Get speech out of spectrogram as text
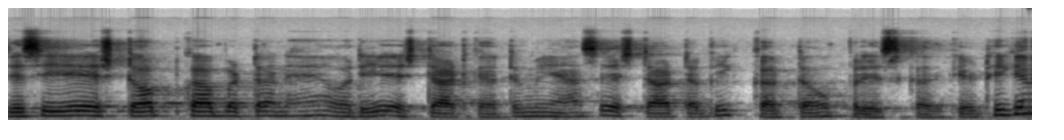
जैसे ये स्टॉप का बटन है और ये स्टार्ट का तो मैं यहाँ से स्टार्ट अभी करता हूँ प्रेस करके, ठीक है?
